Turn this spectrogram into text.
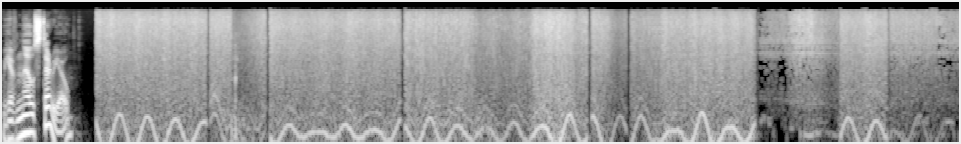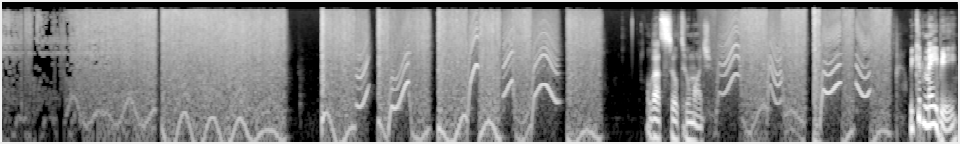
we have no stereo. Well, that's still too much. We could maybe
